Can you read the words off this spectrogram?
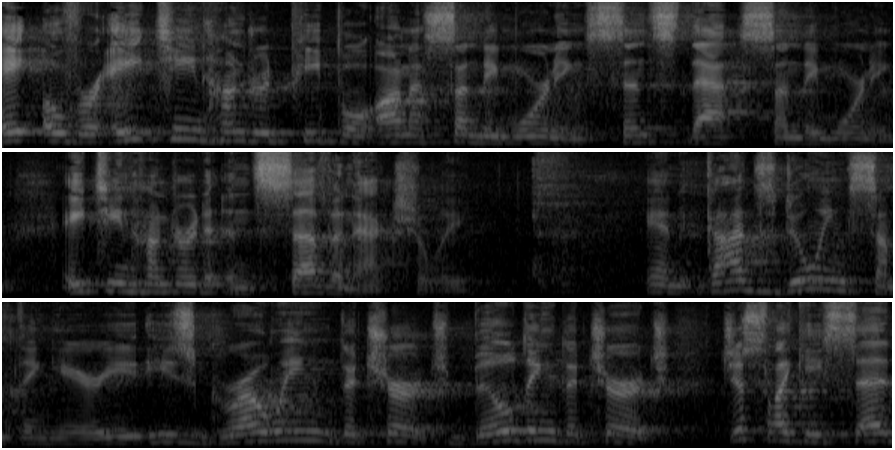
eight, over 1,800 people on a Sunday morning since that Sunday morning. 1,807, actually. And God's doing something here. He, he's growing the church, building the church, just like He said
